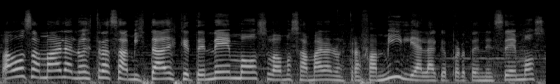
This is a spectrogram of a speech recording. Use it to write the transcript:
vamos a amar a nuestras amistades que tenemos, vamos a amar a nuestra familia a la que pertenecemos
